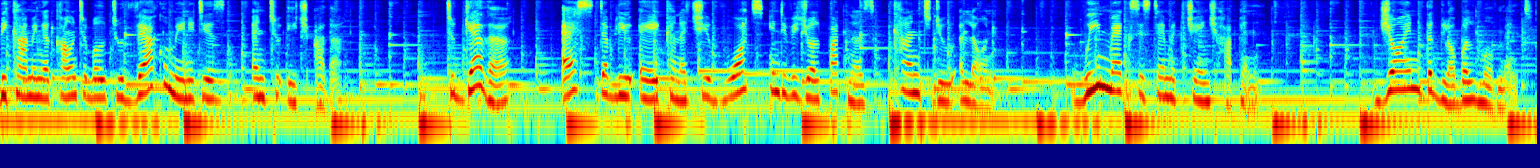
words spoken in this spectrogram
becoming accountable to their communities and to each other. Together, SWA can achieve what individual partners can't do alone. We make systemic change happen. Join the global movement.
